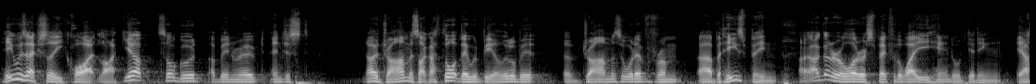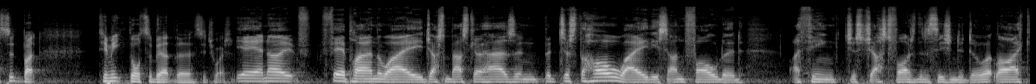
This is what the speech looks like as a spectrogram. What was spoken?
He was actually quite like, yep, it's all good. I've been removed, and just no dramas. Like I thought there would be a little bit of dramas or whatever from, uh, but he's been. I, I got a lot of respect for the way he handled getting ousted. But Timmy, thoughts about the situation? Yeah, no, f- fair play in the way Justin Pascoe has, and but just the whole way this unfolded, I think just justifies the decision to do it. Like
